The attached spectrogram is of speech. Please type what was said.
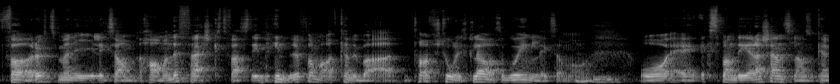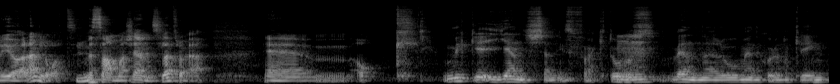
förut, men i liksom, har man det färskt fast i mindre format kan du bara ta ett förstoringsglas och gå in liksom. Och, och eh, expandera känslan så kan du göra en låt med samma känsla tror jag. Ehm, och Mycket igenkänningsfaktor Mm. hos vänner och människor runt omkring.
